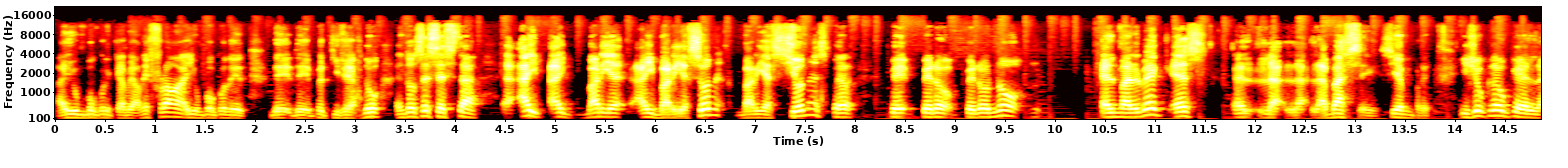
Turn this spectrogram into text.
Hay un poco de Cabernet Franc, hay un poco de, de, de Petit Verdot. Entonces, está, hay, hay, varias, hay variaciones, variaciones pero, pero, pero no. El Malbec es la, la, la, base siempre. Y yo creo que el,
